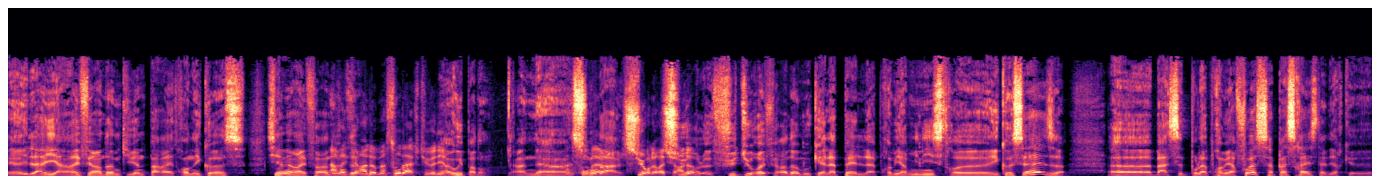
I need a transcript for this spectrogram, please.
Là, il y a un référendum qui vient de paraître en Écosse. S'il y avait un référendum, Un référendum, un sondage, tu veux dire? Ah oui, pardon. Un, un sondage sondage, sur le référendum. sur le futur référendum auquel appelle la première ministre euh, écossaise. Euh, bah, pour la première fois, ça passerait. C'est-à-dire qu'une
